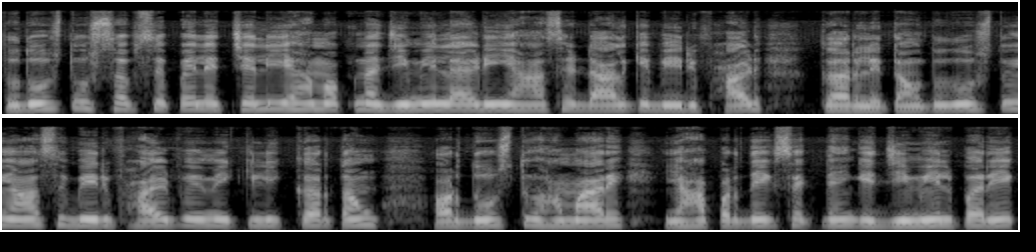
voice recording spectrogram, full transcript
तो दोस्तों, सबसे पहले चलिए हम अपना जीमेल आईडी यहाँ से डाल के वेरीफाइड कर लेता हूँ। तो दोस्तों, यहाँ से वेरीफाइड पे मैं क्लिक करता हूँ। और दोस्तों, हमारे यहाँ पर देख सकते हैं कि जी पर एक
